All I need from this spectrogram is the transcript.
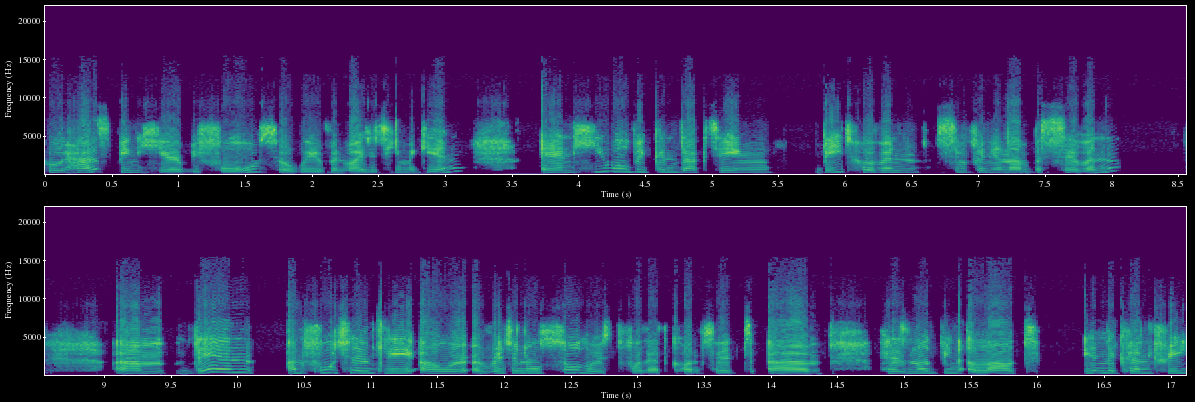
who has been here before, so we've invited him again. And he will be conducting Beethoven Symphony Number no. 7. Um, then, unfortunately, our original soloist for that concert um, has not been allowed in the country.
